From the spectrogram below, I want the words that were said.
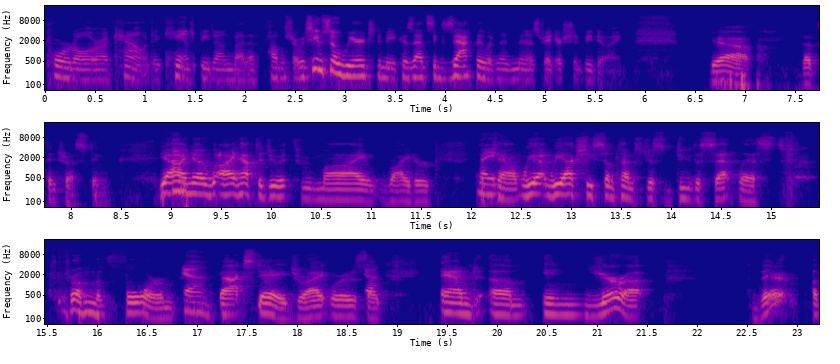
portal or account. It can't be done by the publisher, which seems so weird to me because that's exactly what an administrator should be doing. Yeah, that's interesting. Yeah, um, I know. I have to do it through my writer right. account. We we actually sometimes just do the set list from the form yeah. backstage, right? Where it's yeah. like, and um, in Europe, there uh,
